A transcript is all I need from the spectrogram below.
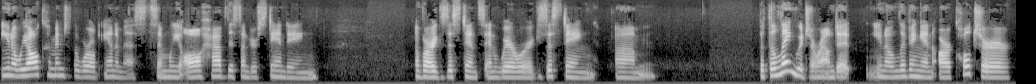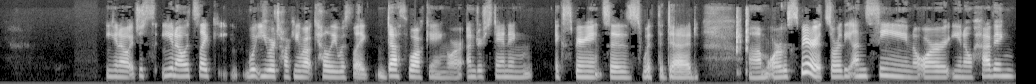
you know we all come into the world animists and we all have this understanding of our existence and where we're existing um but the language around it, you know, living in our culture you know it just you know it's like what you were talking about kelly with like death walking or understanding experiences with the dead um, or with spirits or the unseen or you know having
